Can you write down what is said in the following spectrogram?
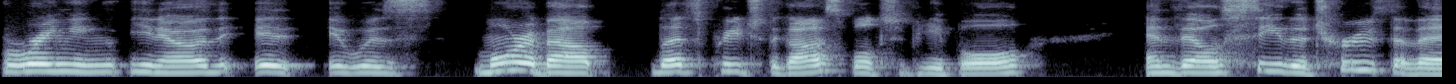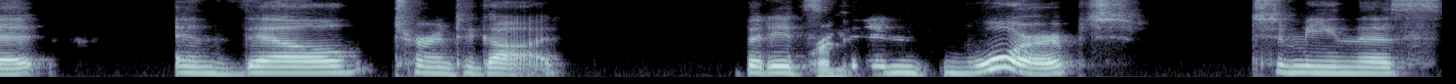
bringing you know it it was more about let's preach the gospel to people and they'll see the truth of it and they'll turn to God. But it's right. been warped to mean this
